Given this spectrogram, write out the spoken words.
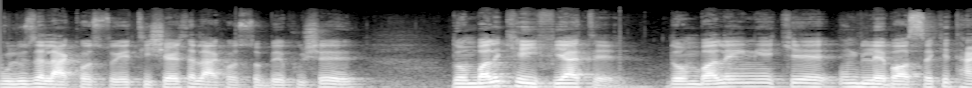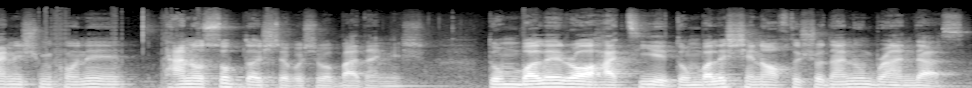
بلوز لکوست و یه تیشرت لکوست رو بپوشه دنبال کیفیته. دنبال اینیه که اون لباسه که تنش می‌کنه تناسب داشته باشه با بدنش. دنبال راحتیه دنبال شناخته شدن اون برنده است.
